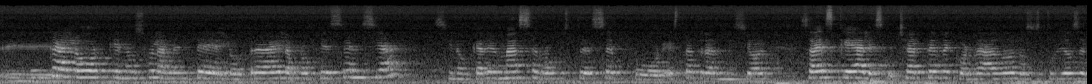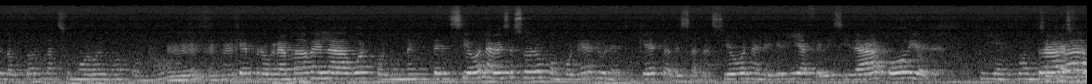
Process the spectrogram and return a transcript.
Eh, Un calor que no solamente lo trae la propia esencia, sino que además se robustece por esta transmisión ¿Sabes qué? Al escucharte he recordado los estudios del doctor Matsumoro Emoto, ¿no? Que programaba el agua con una intención, a veces solo con ponerle una etiqueta de sanación, alegría, felicidad, odio, y encontraba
